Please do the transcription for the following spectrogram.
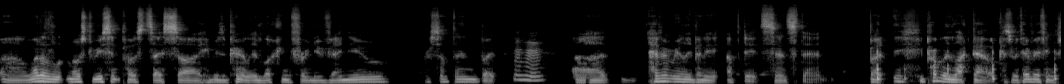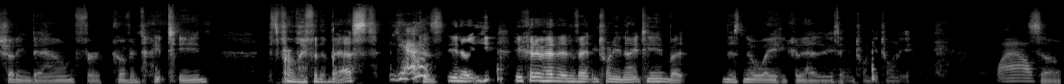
Uh, one of the most recent posts I saw, he was apparently looking for a new venue or something, but mm-hmm. Uh, haven't really been any updates since then. But he probably lucked out because with everything shutting down for COVID 19, it's probably for the best. Yeah. Because, you know, he, he could have had an event in 2019, but there's no way he could have had anything in 2020. Wow. So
